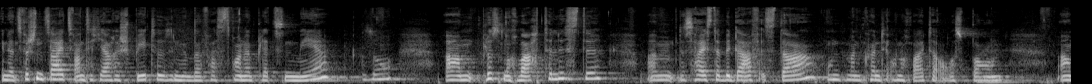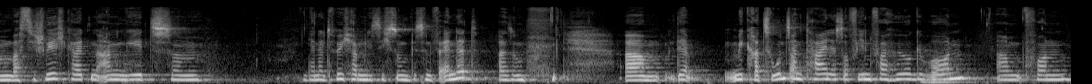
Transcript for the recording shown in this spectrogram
In der Zwischenzeit, 20 Jahre später, sind wir bei fast 200 Plätzen mehr, so, ähm, plus noch Warteliste. Ähm, das heißt, der Bedarf ist da und man könnte auch noch weiter ausbauen. Ähm, was die Schwierigkeiten angeht, ähm, ja, natürlich haben die sich so ein bisschen verändert. Also der Migrationsanteil ist auf jeden Fall höher geworden ähm, von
